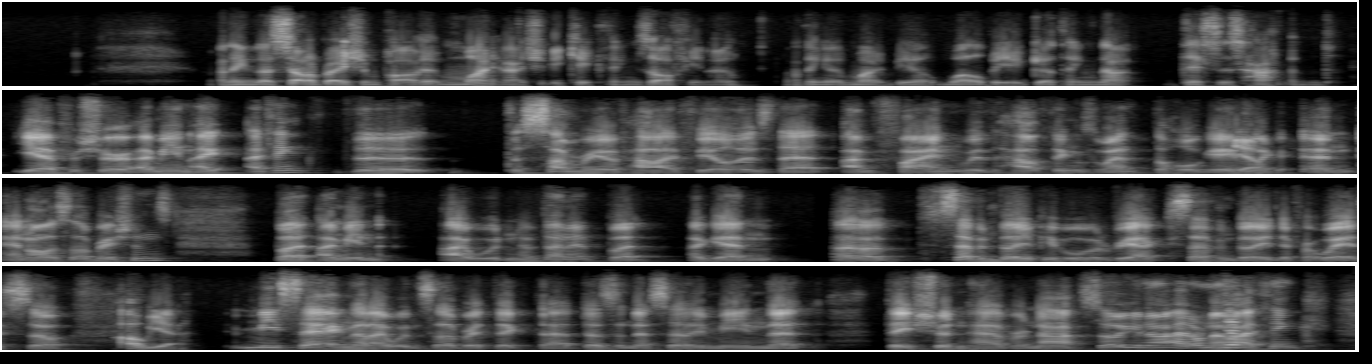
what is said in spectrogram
I think the celebration part of it might actually kick things off. You know, I think it might be well be a good thing that this has happened. Yeah, for sure. I mean, I, I think the the summary of how I feel is that I'm fine with how things went the whole game, like and and all the celebrations. But I mean, I wouldn't have done it. But again, uh, seven billion people would react seven billion different ways. So oh yeah, me saying that I wouldn't celebrate that that doesn't necessarily mean that they shouldn't have or not. So you know, I don't know. Yeah. I think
